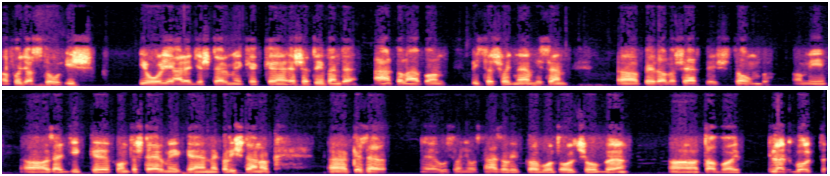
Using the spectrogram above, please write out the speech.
a fogyasztó is jól jár egyes termékek esetében, de általában biztos, hogy nem, hiszen például a sertés tomb, ami az egyik fontos terméke ennek a listának, közel 28%-kal volt olcsóbb a tavaly, illetve volt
